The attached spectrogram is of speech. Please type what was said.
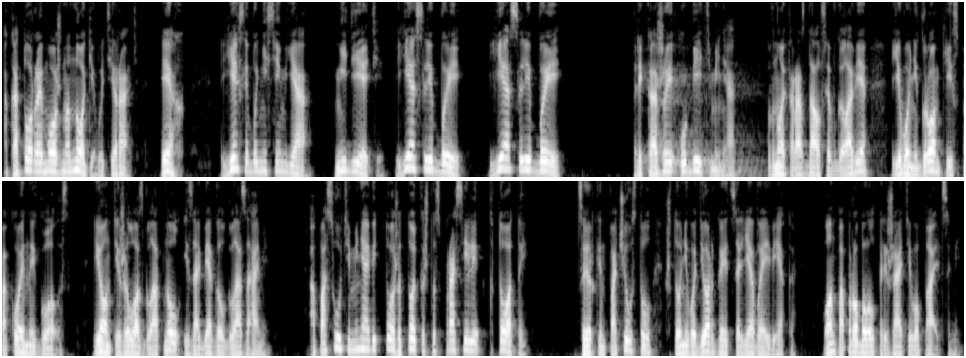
«О которой можно ноги вытирать. Эх, если бы не семья, не дети, если бы, если бы... «Прикажи убить меня!» Вновь раздался в голове его негромкий и спокойный голос, и он тяжело сглотнул и забегал глазами. «А по сути, меня ведь тоже только что спросили, кто ты?» Циркин почувствовал, что у него дергается левое веко. Он попробовал прижать его пальцами,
